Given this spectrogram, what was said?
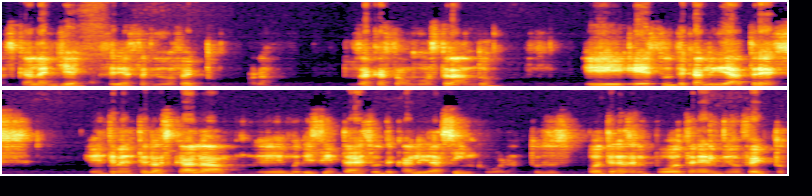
la escala en Y, sería este mismo efecto, ¿verdad? Entonces acá estamos mostrando eh, estos de calidad 3, evidentemente la escala es muy distinta a estos de calidad 5, ¿verdad? Entonces puedo tener, puedo tener el mismo efecto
